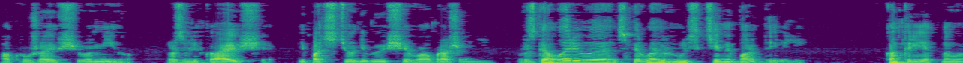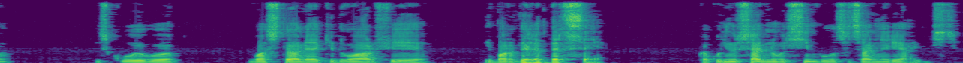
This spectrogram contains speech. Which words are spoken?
окружающего мира, развлекающее и подстегивающее воображение. Разговаривая, сперва вернулись к теме борделей. Конкретного, из коего восстали Аки-2 Орфея, и борделя персе, как универсального символа социальной реальности.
